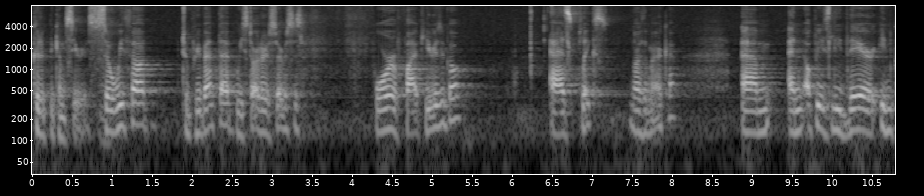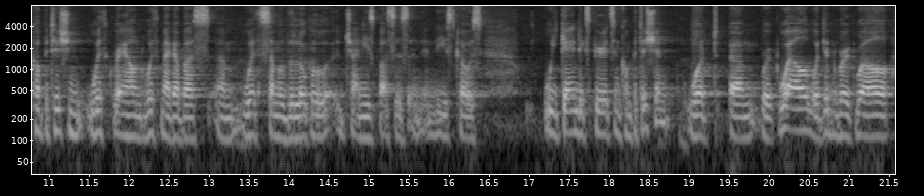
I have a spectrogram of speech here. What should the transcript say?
could have become serious. So we thought to prevent that, we started our services four or five years ago as Flix North America. Um, and obviously they're in competition with Greyhound, with Megabus, um, with some of the local Chinese buses in, in the East Coast we gained experience in competition, what um, worked well, what didn't work well.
